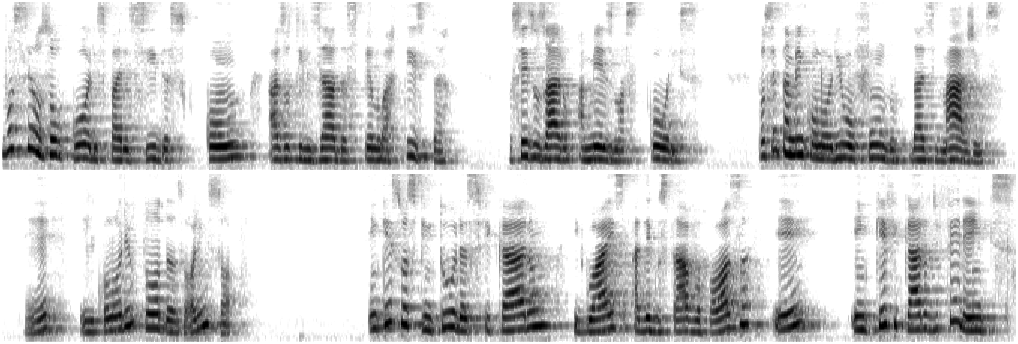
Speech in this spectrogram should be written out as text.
Você usou cores parecidas com as utilizadas pelo artista? Vocês usaram as mesmas cores? Você também coloriu o fundo das imagens? É, ele coloriu todas, olhem só em que suas pinturas ficaram iguais a de Gustavo Rosa e em que ficaram diferentes,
